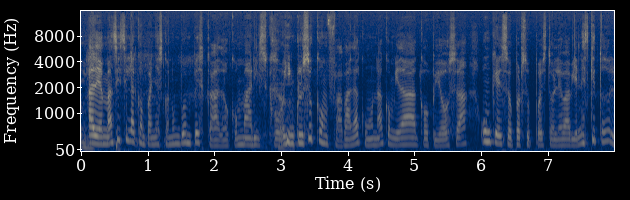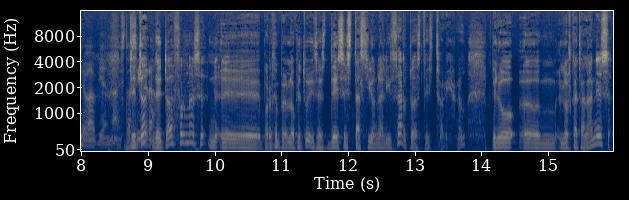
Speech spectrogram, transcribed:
además, y si la acompañas con un buen pescado, con marisco, Claro. incluso con fabada, con una comida copiosa, un queso, por supuesto, le va bien. Es que todo le va bien a esta De, sidra. de todas formas, eh, por ejemplo, lo que tú dices, desestacionalizar toda esta historia, ¿no? Pero em, los catalanes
